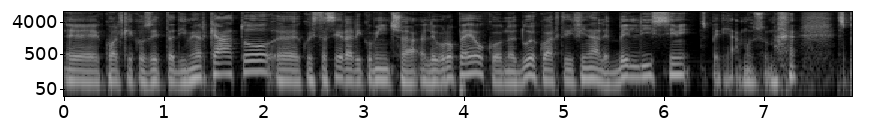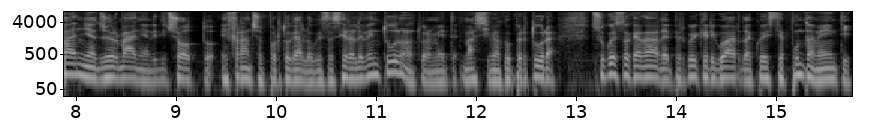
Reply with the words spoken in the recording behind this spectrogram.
eh, qualche cosetta di mercato. Eh, questa sera ricomincia l'Europeo con due quarti di finale bellissimi, speriamo insomma. Spagna-Germania alle 18 e Francia-Portogallo questa sera alle 21. Naturalmente massima copertura su questo canale per quel che riguarda questi appuntamenti.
